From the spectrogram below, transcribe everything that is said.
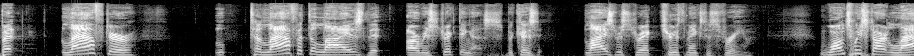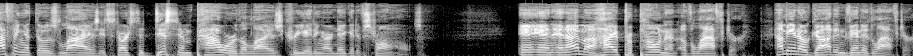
But laughter, to laugh at the lies that are restricting us, because lies restrict, truth makes us free. Once we start laughing at those lies, it starts to disempower the lies, creating our negative strongholds. And, and, and I'm a high proponent of laughter. How many know God invented laughter?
